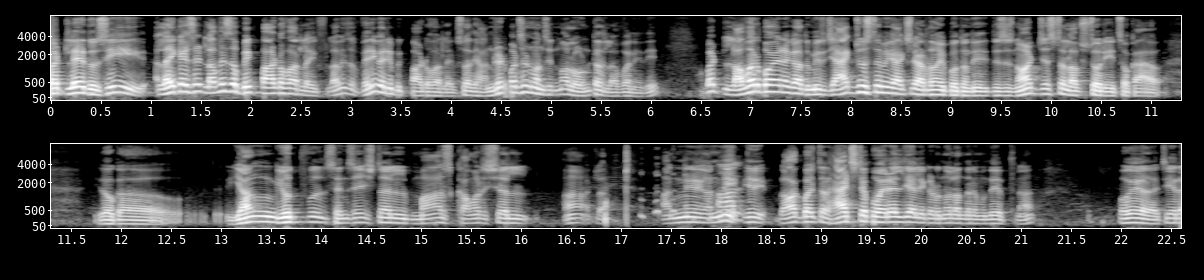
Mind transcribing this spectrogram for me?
బట్ లేదు see like I said love is a big part of our life. Love is a very very big part of our life. So అది హండ్రెడ్ పర్సెంట్ మన సినిమాలో ఉంటుంది లవ్ అనేది. బట్ లవర్ బాయ్ అనే కాదు. మీరు జాక్ చూస్తే మీకు యాక్చువల్లీ అర్థమైపోతుంది. This is not just a love story it's ఒక ఇది ఒక young youthful sensational mass commercial అట్లా. అన్ని అన్ని ఇది బ్లాక్ బస్టర్ హ్యాట్ స్టెప్ వైరల్ చేయాలి ఇక్కడ ఉన్న వాళ్ళందరి ముందే చెప్తున్నా. ఓకే కదా చీర?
